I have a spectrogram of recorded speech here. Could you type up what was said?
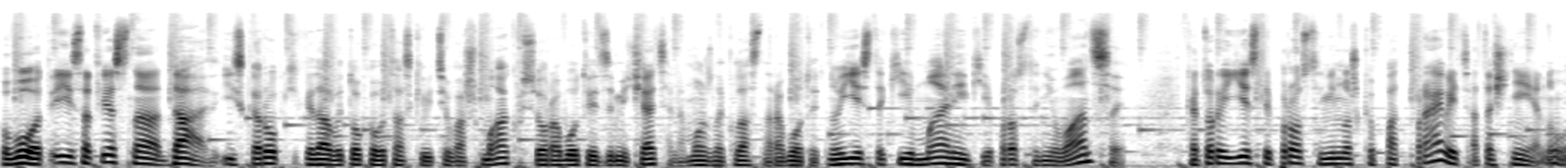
вот, и, соответственно, да, из коробки, когда вы только вытаскиваете ваш Mac, все работает замечательно, можно классно работать. Но есть такие маленькие просто нюансы, которые, если просто немножко подправить, а точнее, ну,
